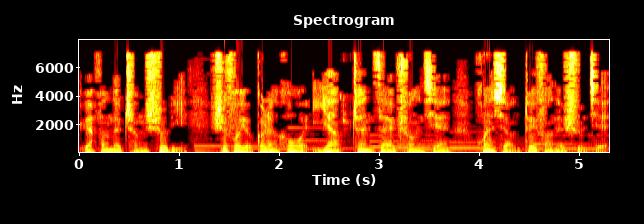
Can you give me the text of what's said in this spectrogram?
远方的城市里，是否有个人和我一样站在窗前，幻想对方的世界？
